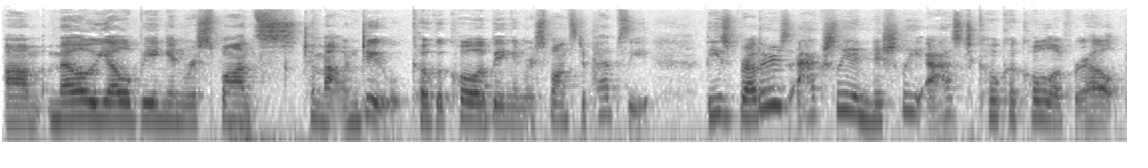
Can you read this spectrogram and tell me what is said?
um, Mellow Yellow being in response to Mountain Dew, Coca Cola being in response to Pepsi. These brothers actually initially asked Coca Cola for help.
